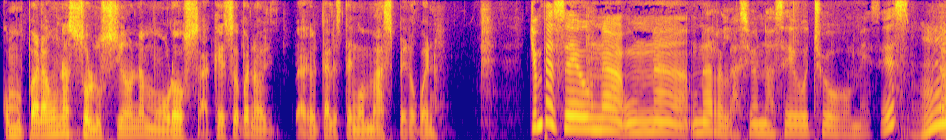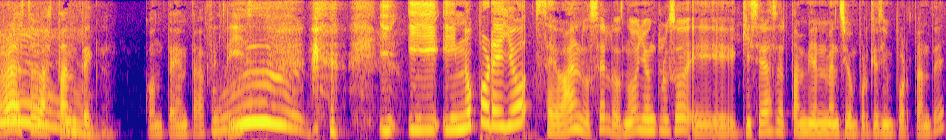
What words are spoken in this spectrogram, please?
como para una solución amorosa? Que eso, bueno, ahorita les tengo más, pero bueno, Yo empecé una, una, una relación hace ocho meses. Ahora estoy bastante contenta, feliz. y, y, y, no por ello se van los celos, ¿no? Yo incluso eh, quisiera hacer también mención porque es importante.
